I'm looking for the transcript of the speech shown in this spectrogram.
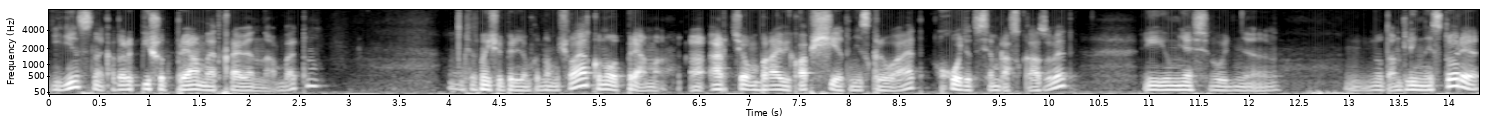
Единственная, которая пишет прямо и откровенно об этом. Сейчас мы еще перейдем к одному человеку, но вот прямо а, Артем Боровик вообще это не скрывает, ходит, всем рассказывает. И у меня сегодня, ну там длинная история,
